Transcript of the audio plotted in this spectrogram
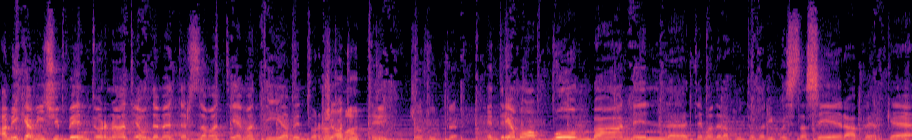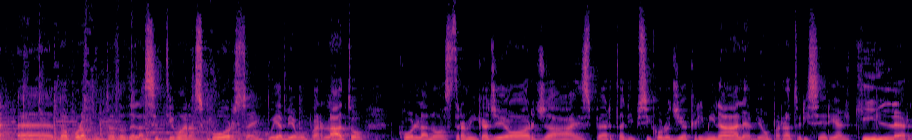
Amiche e amici, bentornati a On The Matters da Mattia e Mattia, bentornato Ciao a Matti. tutti, ciao a tutte. Entriamo a bomba nel tema della puntata di questa sera perché eh, dopo la puntata della settimana scorsa in cui abbiamo parlato con la nostra amica Georgia, esperta di psicologia criminale, abbiamo parlato di serial killer,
